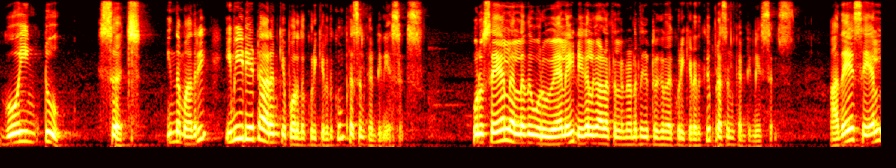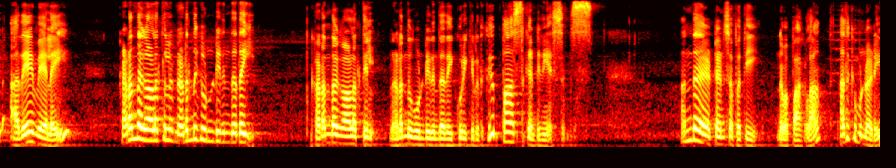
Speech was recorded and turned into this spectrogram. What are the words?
going to church இந்த மாதிரி இமீடியட்டாக ஆரம்பிக்க போகிறத குறிக்கிறதுக்கும் ப்ரெசன்ட் கண்டினியூஸ் ஒரு செயல் அல்லது ஒரு வேலை நிகழ்காலத்தில் நடந்துக்கிட்டு இருக்கிறத குறிக்கிறதுக்கு ப்ரெசன்ட் கண்டினியூஸ் அதே செயல் அதே வேலை கடந்த காலத்தில் நடந்து கொண்டிருந்ததை கடந்த காலத்தில் நடந்து கொண்டிருந்ததை குறிக்கிறதுக்கு பாஸ்ட் கண்டினியூஷன்ஸ் அந்த டென்ஸை பற்றி நம்ம பார்க்கலாம். அதுக்கு முன்னாடி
